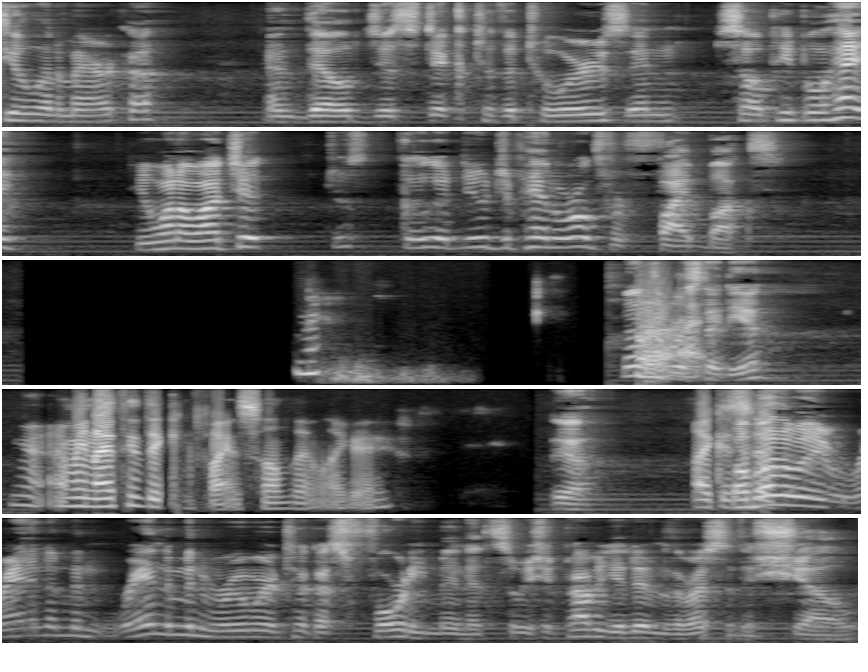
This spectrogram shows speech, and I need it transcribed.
deal in America, and they'll just stick to the tours and tell people, hey, if you want to watch it, just go to New Japan World for five bucks. The Well, worst I- idea. Yeah, I mean, I think they can find something like I Yeah. like I Oh, said. by the way, random and random and rumor took us forty minutes, so we should probably get into the rest of the show.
